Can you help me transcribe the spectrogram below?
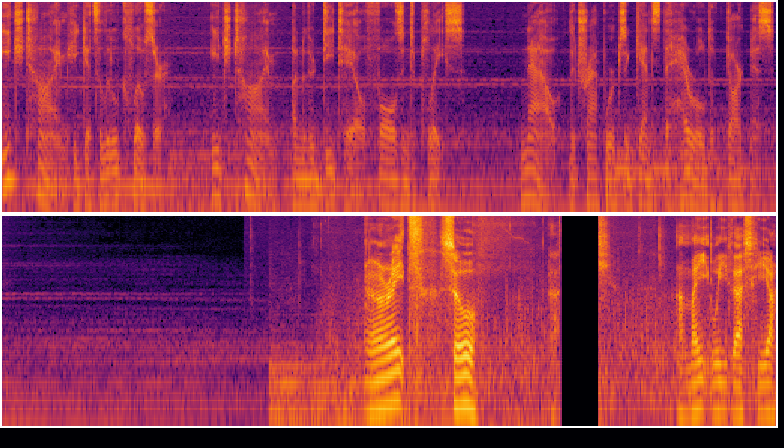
Each time he gets a little closer, each time another detail falls into place. Now the trap works against the Herald of Darkness. Alright, so I might leave this here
